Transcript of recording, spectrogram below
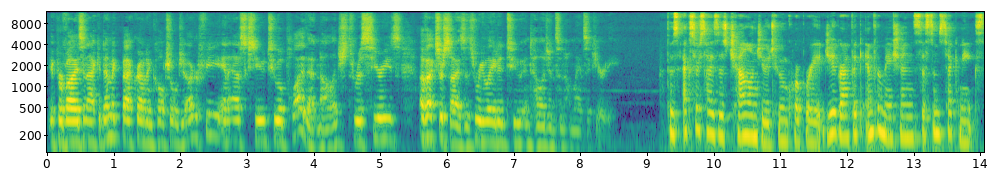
It provides an academic background in cultural geography and asks you to apply that knowledge through a series of exercises related to intelligence and homeland security. Those exercises challenge you to incorporate geographic information systems techniques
